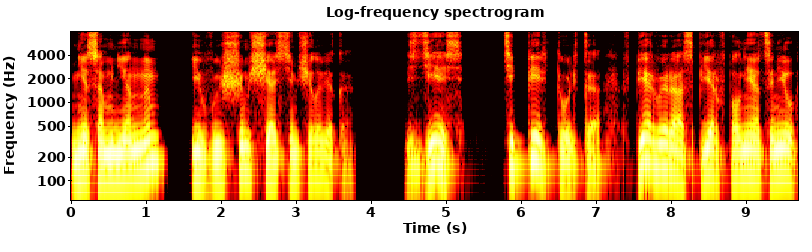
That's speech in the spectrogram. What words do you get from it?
несомненным и высшим счастьем человека. Здесь, теперь только, в первый раз Пьер вполне оценил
